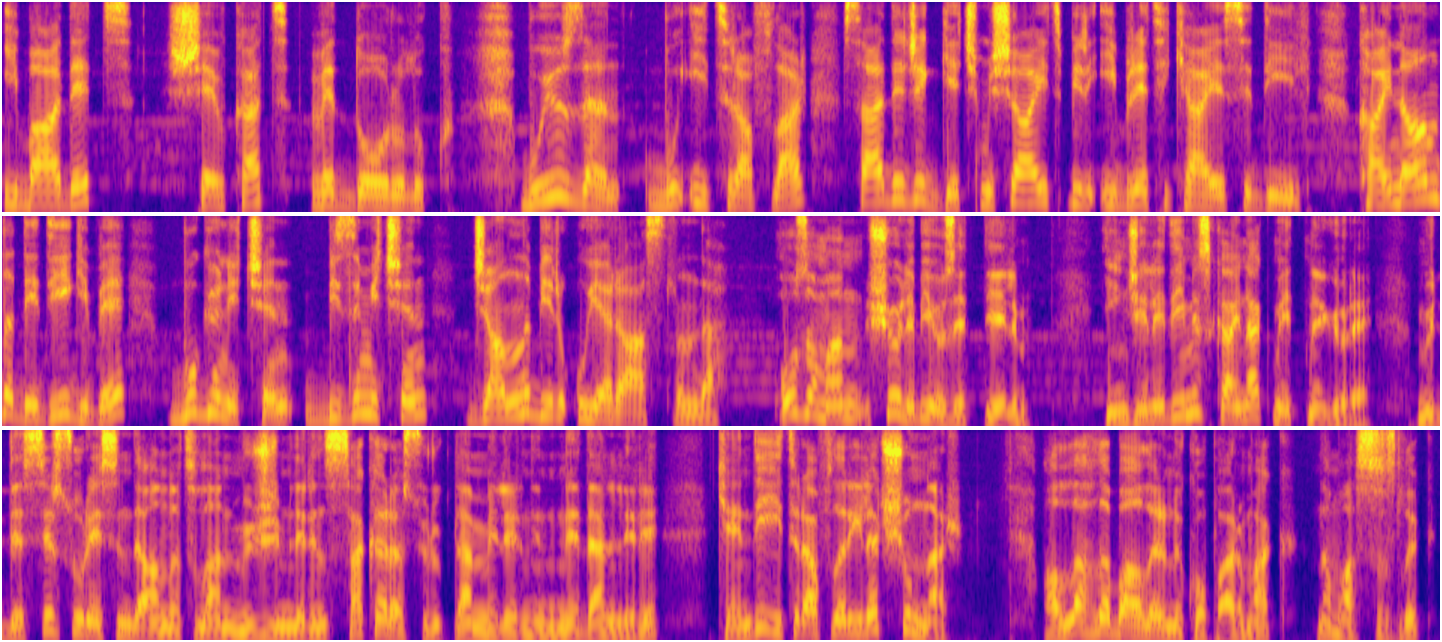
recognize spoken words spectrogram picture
İbadet, şefkat ve doğruluk. Bu yüzden bu itiraflar sadece geçmişe ait bir ibret hikayesi değil. Kaynağın da dediği gibi bugün için, bizim için canlı bir uyarı aslında. O zaman şöyle bir özetleyelim. İncelediğimiz kaynak metne göre Müddessir suresinde anlatılan mücrimlerin Sakar'a sürüklenmelerinin nedenleri kendi itiraflarıyla şunlar. Allah'la bağlarını koparmak, namazsızlık,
